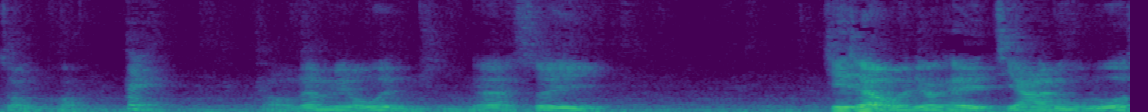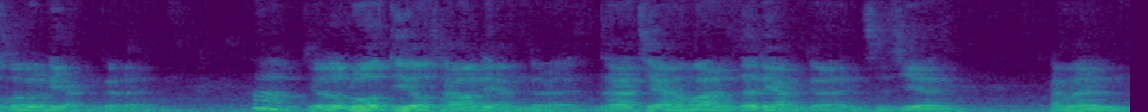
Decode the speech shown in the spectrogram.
状况。对。好，那没有问题。那所以接下来我们就可以加入，如果说有两个人。嗯，就是如果地球上有两个人，那这样的话，那两个人之间，他们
